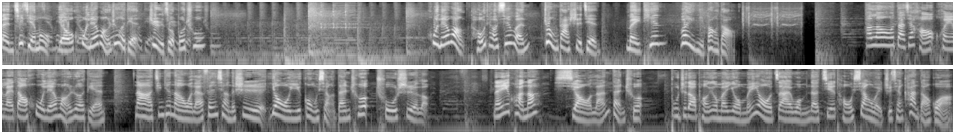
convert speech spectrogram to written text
本期节目由互联网热点制作播出。互联网头条新闻，重大事件，每天为你报道。Hello，大家好，欢迎来到互联网热点。那今天呢，我来分享的是又一共享单车出事了，哪一款呢？小蓝单车。不知道朋友们有没有在我们的街头巷尾之前看到过啊？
